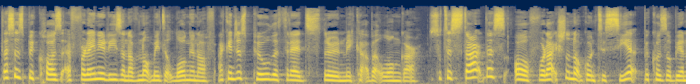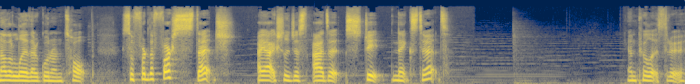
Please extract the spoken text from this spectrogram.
This is because if for any reason I've not made it long enough, I can just pull the threads through and make it a bit longer. So to start this off, we're actually not going to see it because there'll be another leather going on top. So for the first stitch, I actually just add it straight next to it and pull it through.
